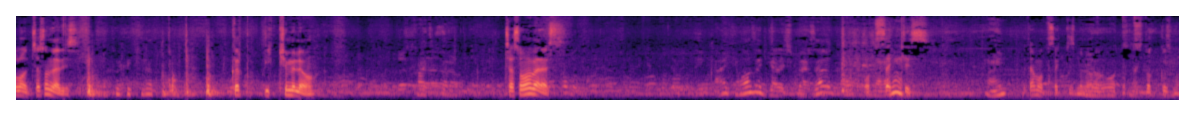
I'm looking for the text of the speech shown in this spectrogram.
Ulan çesin ne dediniz? 42 milyon. 42 milyon. Çesin mi veririz? 38. Bitem 38 milyon. 39 mu?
